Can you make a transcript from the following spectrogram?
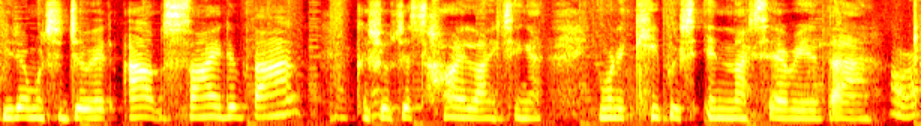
You don't want to do it outside of that because you're just highlighting it. You want to keep it in that area there. All right.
